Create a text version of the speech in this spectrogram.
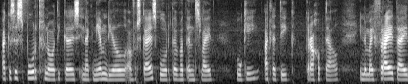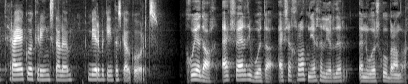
Ek is 'n sportfanatikus en ek neem deel aan verskeie sporte wat insluit hokkie, atletiek, kragoptel en in my vrye tyd ry ek ook renstelle, meer bekend as go-karts. Goeiedag, ek's Ferdi Botha. Ek's 'n graad 9 leerder in Hoërskool Brandwag.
